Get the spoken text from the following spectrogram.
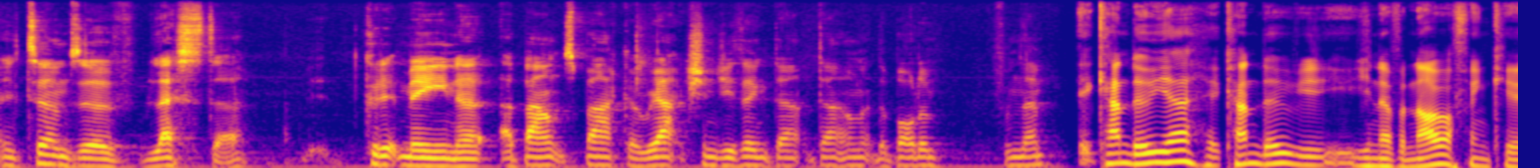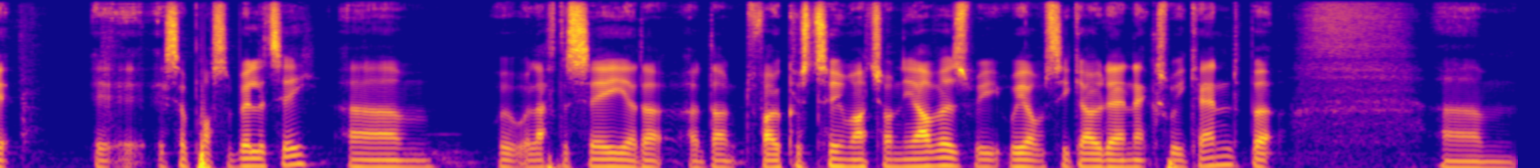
In terms of Leicester, could it mean a, a bounce back, a reaction? Do you think down, down at the bottom from them? It can do, yeah, it can do. You, you never know. I think it it, it's a possibility. Um, we, will have to see. I don't I don't focus too much on the others. We we obviously go there next weekend, but um,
